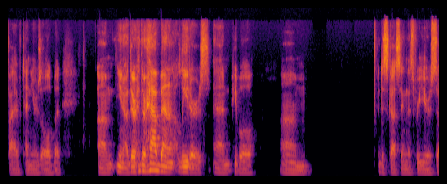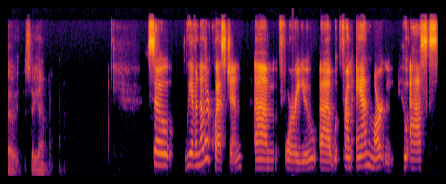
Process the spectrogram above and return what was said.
five, ten years old, but um, you know, there, there have been leaders and people um, discussing this for years. So, so yeah. So we have another question um, for you uh, from Anne Martin, who asks,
